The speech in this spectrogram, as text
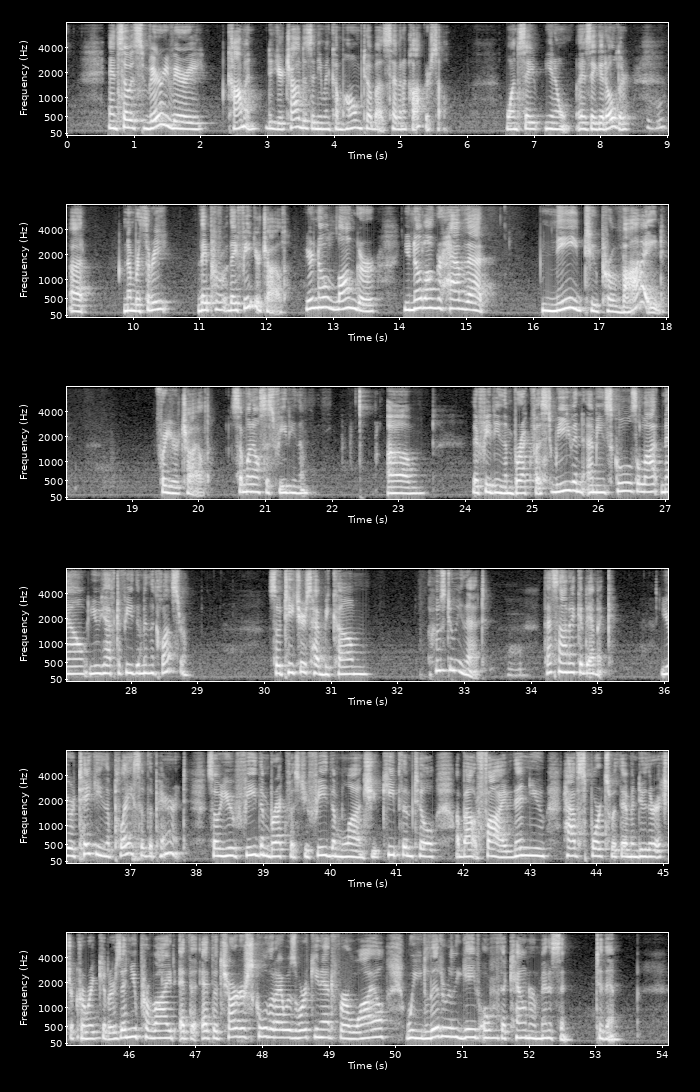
And so it's very, very common that your child doesn't even come home till about seven o'clock or so once they, you know, as they get older. Uh, number three, they they feed your child. You're no longer you no longer have that need to provide for your child. Someone else is feeding them. Um, they're feeding them breakfast. We even, I mean, schools a lot now. You have to feed them in the classroom. So teachers have become. Who's doing that? That's not academic you're taking the place of the parent. So you feed them breakfast, you feed them lunch, you keep them till about five. Then you have sports with them and do their extracurriculars. Then you provide at the at the charter school that I was working at for a while. We literally gave over the counter medicine to them.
